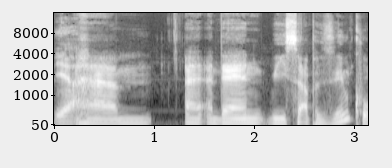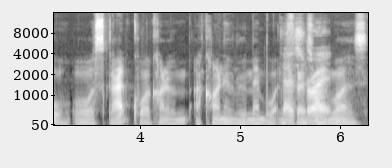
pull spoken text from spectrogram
Yeah. Um, and, and then we set up a Zoom call or a Skype call. I can't rem- I can't even remember what That's the first right. one was.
